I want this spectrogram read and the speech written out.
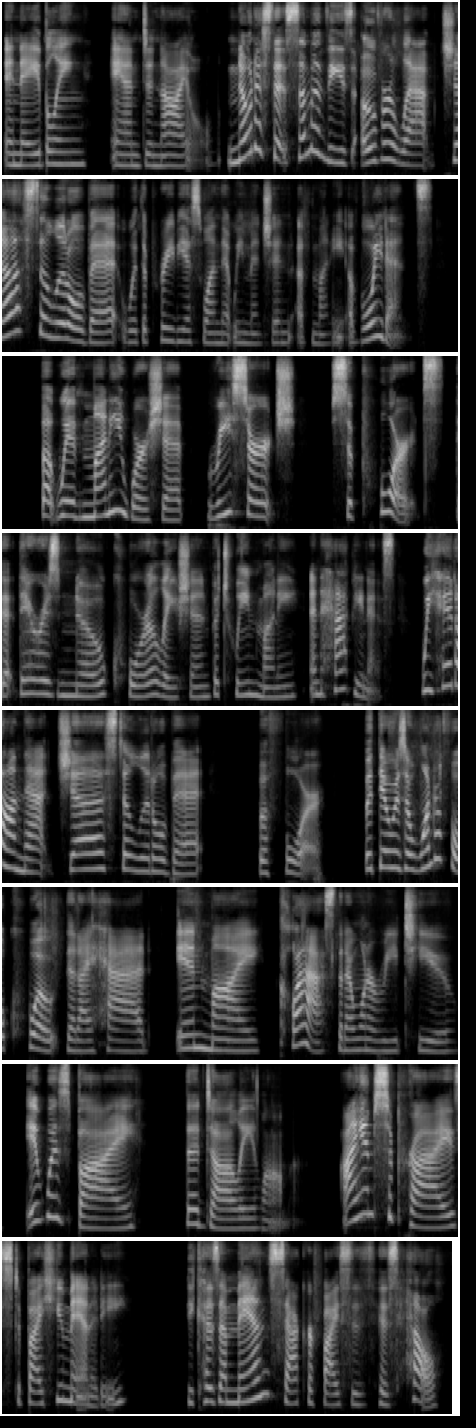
enabling, and denial. Notice that some of these overlap just a little bit with the previous one that we mentioned of money avoidance. But with money worship, research supports that there is no correlation between money and happiness. We hit on that just a little bit before, but there was a wonderful quote that I had in my class that I want to read to you it was by the Dalai Lama. I am surprised by humanity because a man sacrifices his health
